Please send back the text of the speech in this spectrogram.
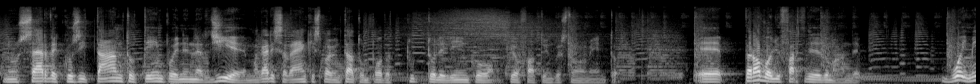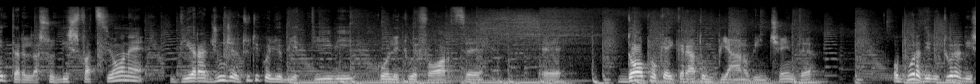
non serve così tanto tempo ed energie, magari sarai anche spaventato un po' da tutto l'elenco che ho fatto in questo momento. Eh, però voglio farti delle domande. Vuoi mettere la soddisfazione di raggiungere tutti quegli obiettivi con le tue forze eh, dopo che hai creato un piano vincente? Oppure addirittura di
